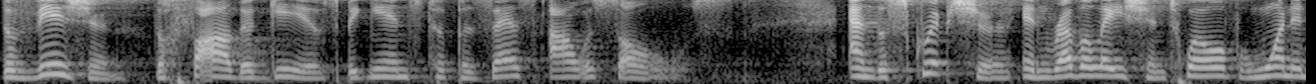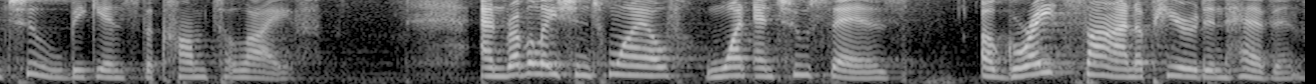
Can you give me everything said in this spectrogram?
the vision the Father gives begins to possess our souls. And the scripture in Revelation 12 1 and 2 begins to come to life. And Revelation 12 1 and 2 says, A great sign appeared in heaven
